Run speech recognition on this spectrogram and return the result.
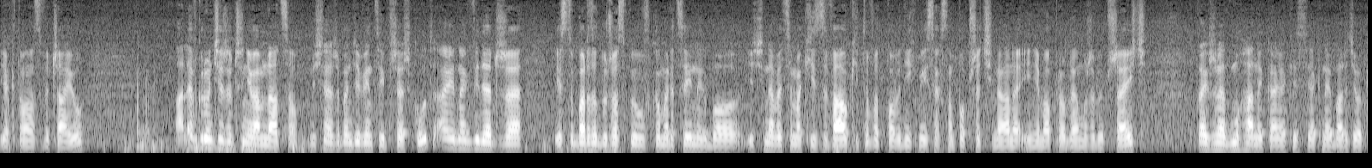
jak to mam w zwyczaju. Ale w gruncie rzeczy nie mam na co. Myślę, że będzie więcej przeszkód, a jednak widać, że jest tu bardzo dużo spływów komercyjnych, bo jeśli nawet są jakieś zwałki, to w odpowiednich miejscach są poprzecinane i nie ma problemu, żeby przejść. Także nadmuchany kajak jest jak najbardziej ok.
